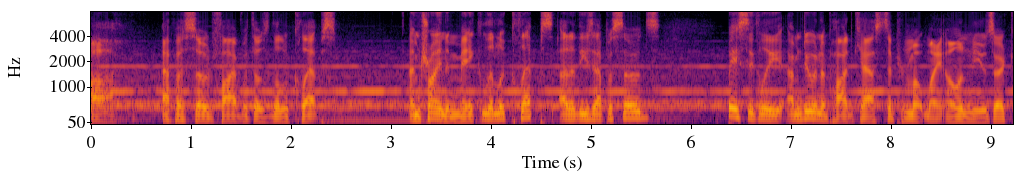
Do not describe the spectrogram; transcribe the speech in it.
ah, uh, episode 5 with those little clips. I'm trying to make little clips out of these episodes. Basically, I'm doing a podcast to promote my own music,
